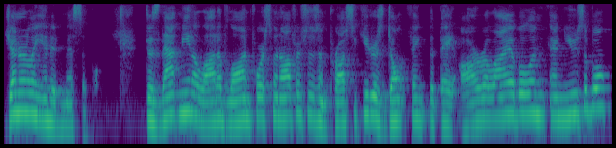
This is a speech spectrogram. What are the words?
generally inadmissible. Does that mean a lot of law enforcement officers and prosecutors don't think that they are reliable and, and usable?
